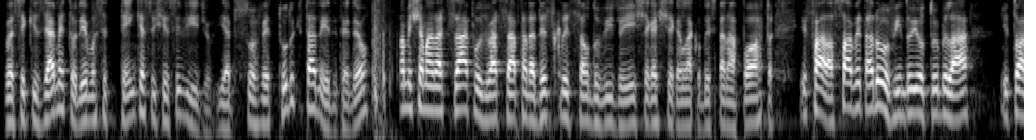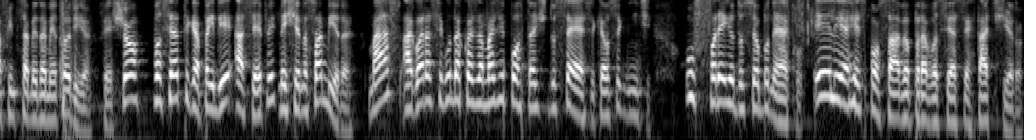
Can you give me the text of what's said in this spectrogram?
Se você quiser a mentoria, você tem que assistir esse vídeo e absorver tudo que tá nele, entendeu? Só me chamar no WhatsApp, o WhatsApp tá na descrição do vídeo aí, chega chegando lá com dois pés na porta e fala, salve Taru, vindo do YouTube lá, e tô afim de saber da mentoria. Fechou? Você tem que aprender a sempre mexer na sua mira. Mas, agora a segunda coisa mais importante do CS, que é o seguinte: o freio do seu boneco. Ele é responsável para você acertar tiro.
